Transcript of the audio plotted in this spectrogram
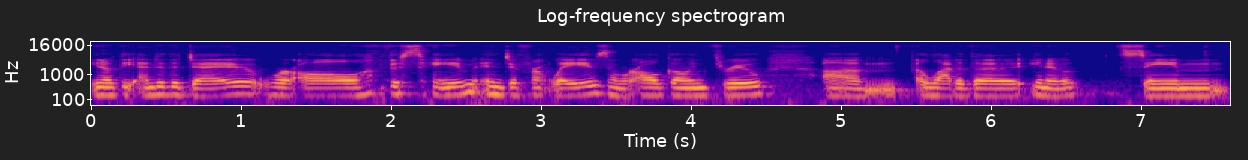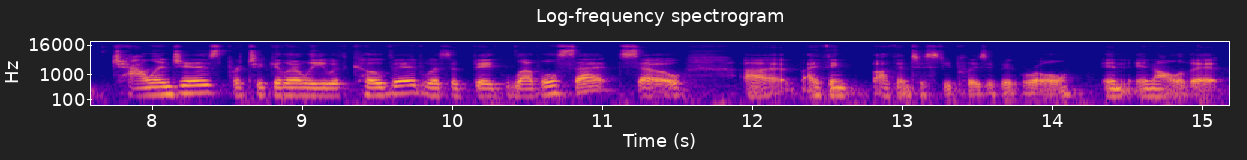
you know, at the end of the day, we're all the same in different ways and we're all going through um, a lot of the, you know, same challenges, particularly with COVID, was a big level set. So uh, I think authenticity plays a big role in, in all of it.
